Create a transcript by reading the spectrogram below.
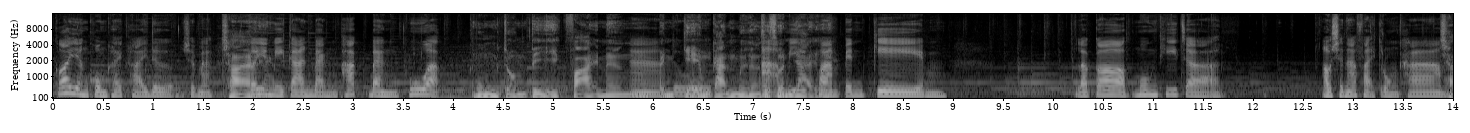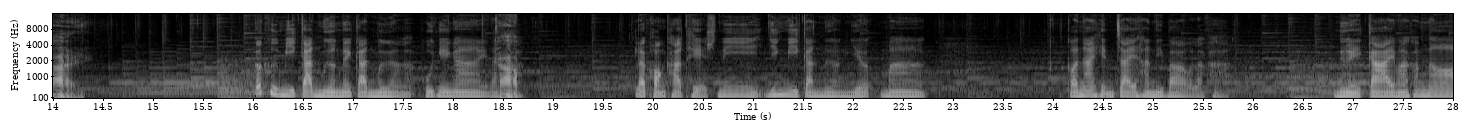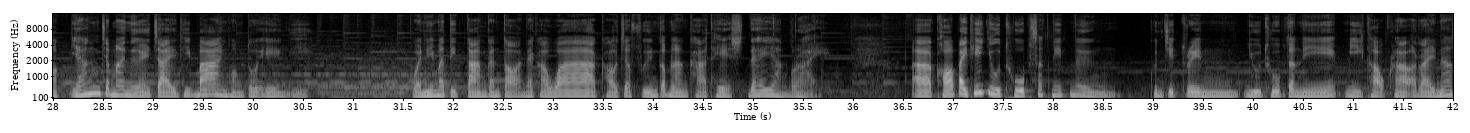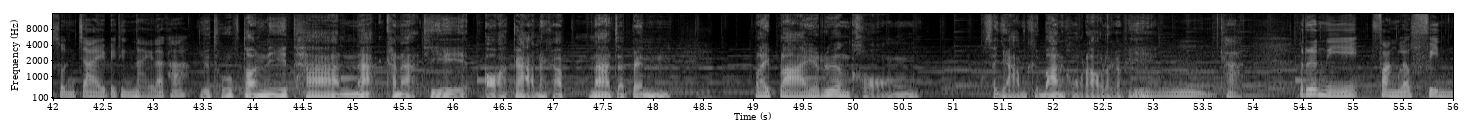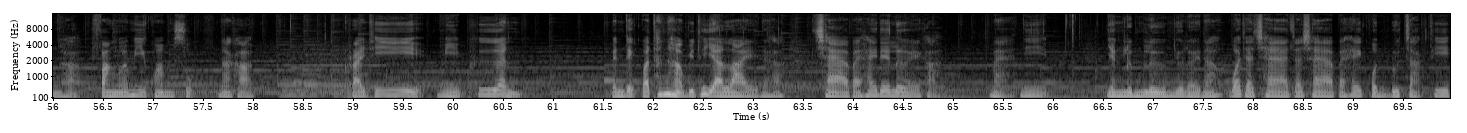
ก็ยังคงคล้ายๆเดิมใช่ไหมใช่ก็ยังมีการแบ่งพักแบ่งพวก มุ่งโจมตีอีกฝ่ายหนึ่งอ่าเป็นโดยเกมการเมืองซะส่วนใหญ่มีความเป็นเกม แล้วก็มุ่งที่จะเอาชนะฝ่ายตรงข้ามใช่ ก็คือมีการเมืองในการเมืองอะพูดง่าย ๆ นะครัคะบและของคาเทจนี่ยิ่งมีการเมืองเยอะมาก ก็น่าเห็นใจฮันนิบาลละค่ะ เหนื่อยกายมาข้างนอก ยังจะมาเหนื่อยใจที่บ้านของตัวเองอีก วันนี้มาติดตามกันต่อนะคะว่าเขาจะฟื้นกำลังคาเทจได้อย่างไรเออขอไปที่ YouTube สักนิดหนึ่ง คุณจิตริน YouTube ตอนนี้มีข่าวคราวอะไรน่าสนใจไปถึงไหนแล้วคะ YouTube ตอนนี้ถ้าณขณะที่ออกอากาศนะครับ น่าจะเป็นปลายปลายๆเรื่องของสยามคือบ้านของเราแล้วครับพี่อืมค่ะ เรื่องนี้ฟังแล้วฟินค่ะ ฟังแล้วมีความสุขนะคะ ใครที่มีเพื่อนเป็นเด็กวัฒนาวิทยาลัยนะคะ แชร์ไปให้ได้เลยค่ะแหมนี่ยังลืมลืมๆอยู่เลยนะ ว่าจะแชร์จะแชร์ไปให้คนรู้จักที่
